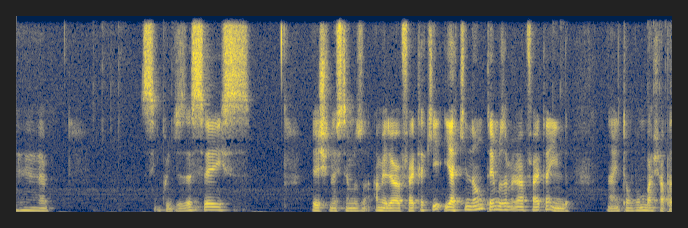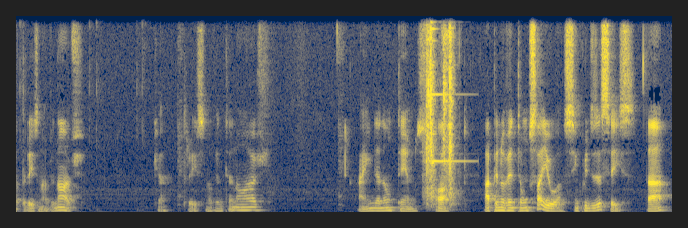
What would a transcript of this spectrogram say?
É, 5 e 16. Veja que nós temos a melhor oferta aqui e aqui não temos a melhor oferta ainda. Né? Então vamos baixar para 399. Aqui, ó, 3,99. Ainda não temos. Ó, a P91 saiu, ó, 5,16, tá?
